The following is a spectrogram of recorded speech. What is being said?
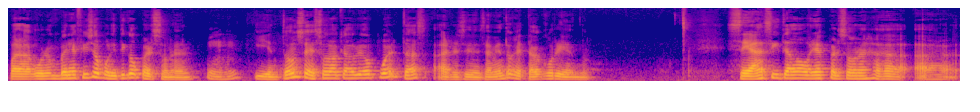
para un beneficio político personal. Y entonces eso es lo que abrió puertas al residenciamiento que está ocurriendo. Se han citado varias personas a- a,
